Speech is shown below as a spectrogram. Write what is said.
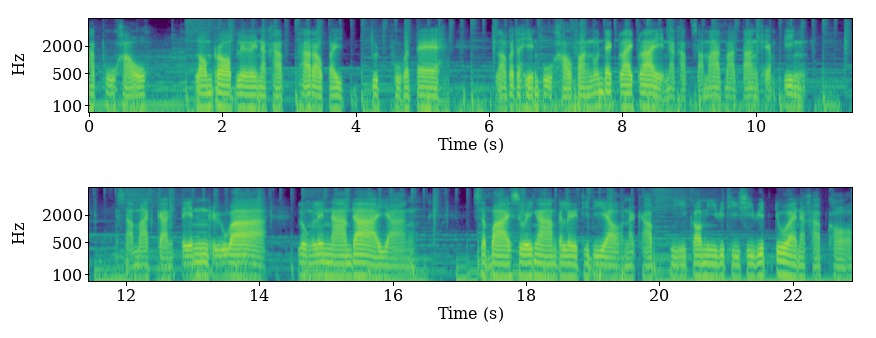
ครับภูเขาล้อมรอบเลยนะครับ ถ้าเราไปจุดภูกระแต เราก็จะเห็นภูเขาฝั่งนู้นได้ใกล้ๆนะครับ สามารถมาตั้งแคมปิ้ง สามารถกางเต็นท์หรือว่าลงเล่นน้ำได้อย่างสบายสวยงามกันเลยทีเดียวนะครับ นี่ก็มีวิถีชีวิตด้วยนะครับของ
